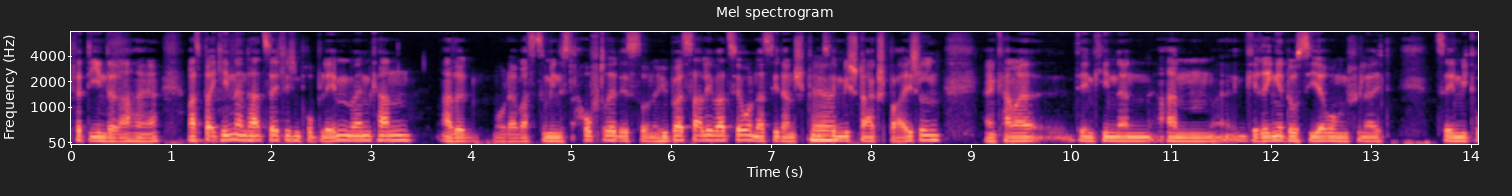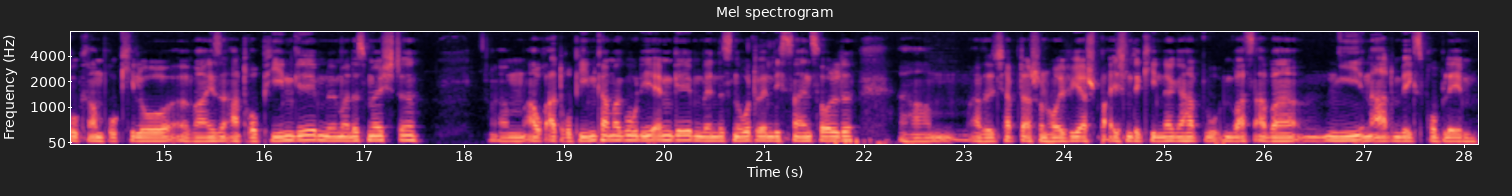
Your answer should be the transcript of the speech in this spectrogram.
verdiente Rache, ja. Was bei Kindern tatsächlich ein Problem werden kann, also, oder was zumindest auftritt, ist so eine Hypersalivation, dass sie dann ja. ziemlich stark speicheln. Dann kann man den Kindern an geringe Dosierungen, vielleicht 10 Mikrogramm pro Kilo äh, Weise Atropin geben, wenn man das möchte. Ähm, auch Atropin kann man gut IM geben, wenn das notwendig sein sollte. Ähm, also ich habe da schon häufiger speichelnde Kinder gehabt, wo, was aber nie ein Atemwegsproblem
